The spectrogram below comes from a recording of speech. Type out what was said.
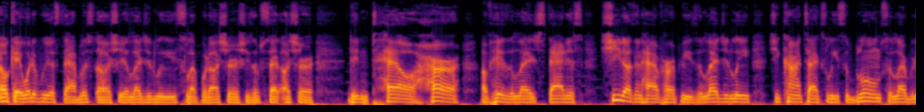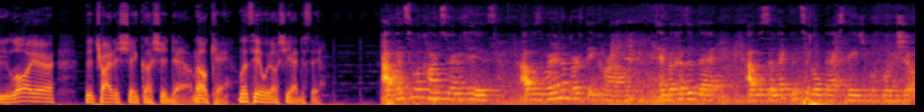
Okay, what have we established? Uh, she allegedly slept with Usher. She's upset Usher didn't tell her of his alleged status. She doesn't have herpes. Allegedly, she contacts Lisa Bloom, celebrity lawyer, to try to shake Usher down. Okay, let's hear what else she had to say. I went to a concert of his. I was wearing a birthday crown, and because of that, I was selected to go backstage before the show.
